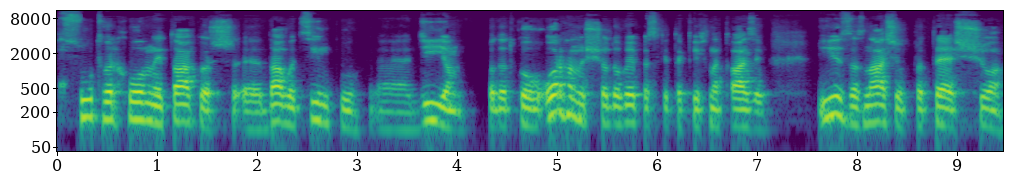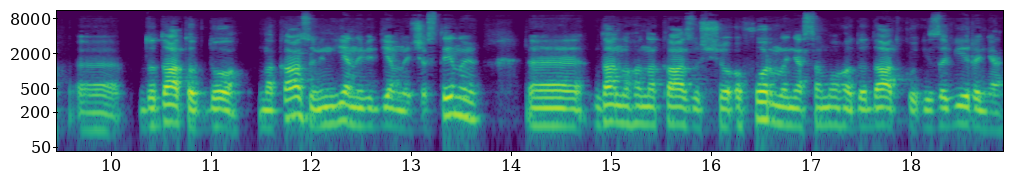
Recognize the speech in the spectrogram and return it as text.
суд Верховний також е, дав оцінку е, діям податкового органу щодо виписки таких наказів і зазначив про те, що е, додаток до наказу він є невід'ємною частиною е, даного наказу, що оформлення самого додатку і завірення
